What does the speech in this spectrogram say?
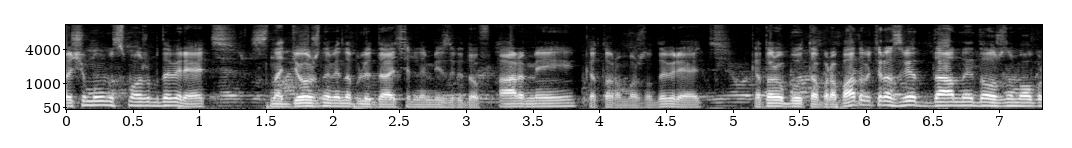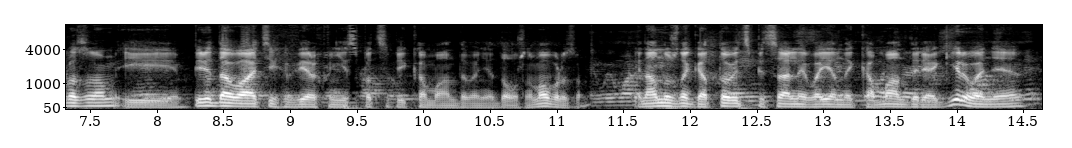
То, чему мы сможем доверять, с надежными наблюдателями из рядов армии, которым можно доверять, которые будут обрабатывать разведданные должным образом и передавать их вверх-вниз по цепи командования должным образом. И нам нужно готовить специальные военные команды реагирования,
